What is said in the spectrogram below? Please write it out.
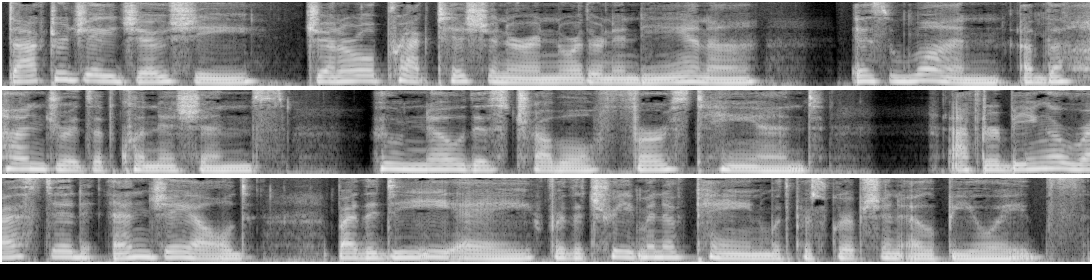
Dr. Jay Joshi, general practitioner in Northern Indiana, is one of the hundreds of clinicians who know this trouble firsthand after being arrested and jailed by the DEA for the treatment of pain with prescription opioids.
